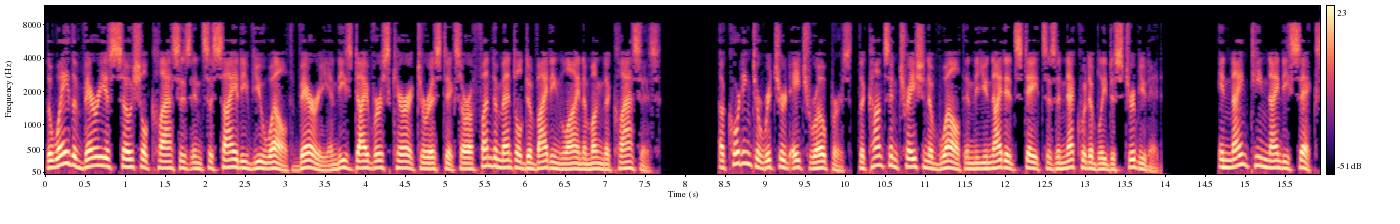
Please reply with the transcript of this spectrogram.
The way the various social classes in society view wealth vary and these diverse characteristics are a fundamental dividing line among the classes. According to Richard H. Ropers, the concentration of wealth in the United States is inequitably distributed. In 1996,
